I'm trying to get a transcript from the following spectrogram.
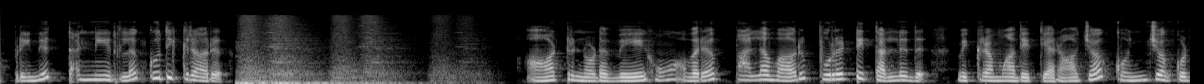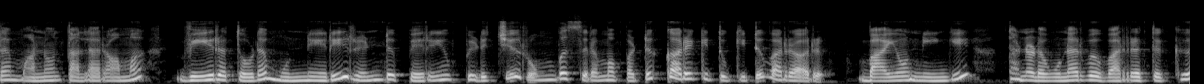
அப்படின்னு தண்ணீர்ல குதிக்கிறாரு. ஆற்றினோட வேகம் அவரை பலவாறு புரட்டி தள்ளுது. விக்ரமாதித்ய ராஜா கொஞ்சம் கூட மனம் தளராமல் வீரத்தோட முன்னேறி ரெண்டு பேரையும் பிடிச்சு ரொம்ப சிரமப்பட்டு கரைக்கு தூக்கிட்டு வர்றாரு. பயம் நீங்கி தன்னோட உணர்வு வர்றதுக்கு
